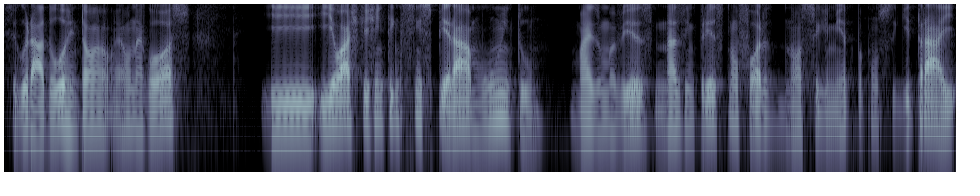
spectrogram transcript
segurador, então é, é um negócio. E, e, eu acho que a gente tem que se inspirar muito, mais uma vez, nas empresas que estão fora do nosso segmento para conseguir trair,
